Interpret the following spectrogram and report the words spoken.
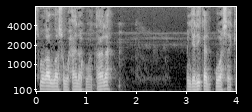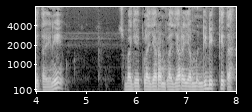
Semoga Allah Subhanahu wa taala menjadikan puasa kita ini sebagai pelajaran-pelajaran yang mendidik kita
